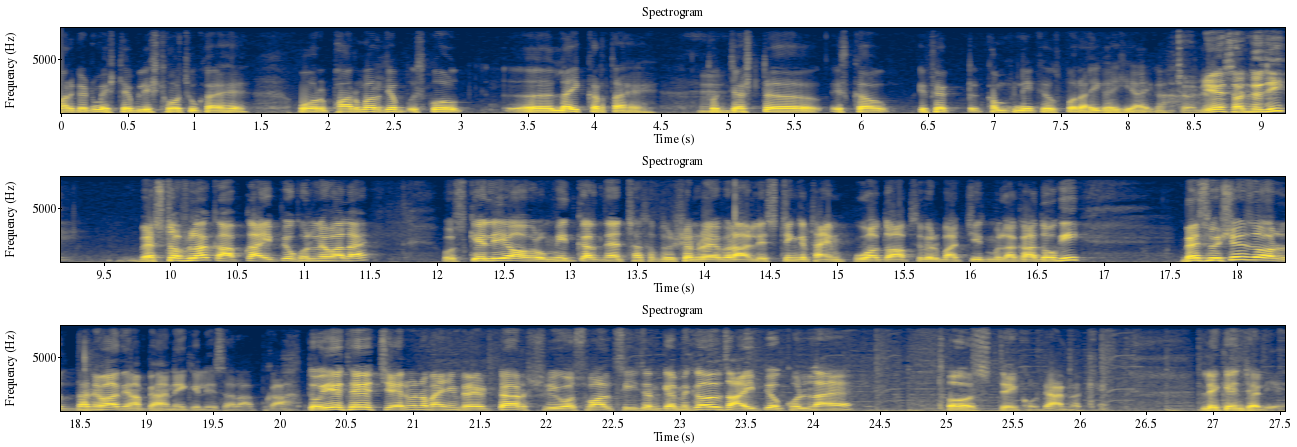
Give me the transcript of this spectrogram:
मार्केट में स्टेब्लिश हो चुका है और फार्मर जब इसको लाइक करता है तो जस्ट इसका इफ़ेक्ट कंपनी के ऊपर आएगा ही आएगा। चलिए Sanjay ji best of luck आपका आईपीओ खुलने वाला है। उसके लिए और उम्मीद करते हैं अच्छा सब्सक्रिप्शन रहे फिर लिस्टिंग के टाइम हुआ तो आपसे फिर बातचीत मुलाकात होगी। बेस्ट विशेष और धन्यवाद यहाँ पे आने के लिए सर आपका। तो ये थे चेयरमैन और मैनेजिंग डायरेक्टर श्री ओसवाल सीज़न केमिकल्स आईपीओ खुलना है थर्सडे को ध्यान रखें। लेकिन चलिए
